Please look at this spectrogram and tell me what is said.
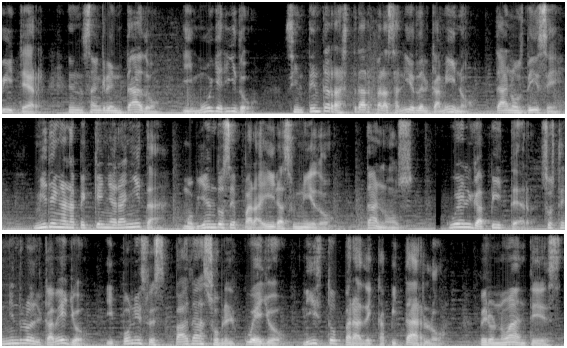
Peter, ensangrentado y muy herido, se intenta arrastrar para salir del camino. Thanos dice, miren a la pequeña arañita, moviéndose para ir a su nido. Thanos cuelga a Peter sosteniéndolo del cabello y pone su espada sobre el cuello, listo para decapitarlo, pero no antes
